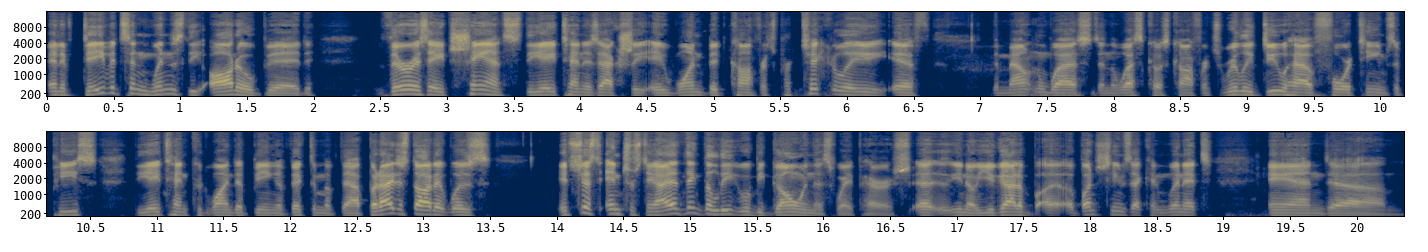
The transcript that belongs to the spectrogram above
And if Davidson wins the auto bid, there is a chance the A10 is actually a one bid conference, particularly if the Mountain West and the West Coast Conference really do have four teams apiece. The A10 could wind up being a victim of that. But I just thought it was it's just interesting. I didn't think the league would be going this way, Parrish. Uh, you know, you got a, a, bunch of teams that can win it, and um,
